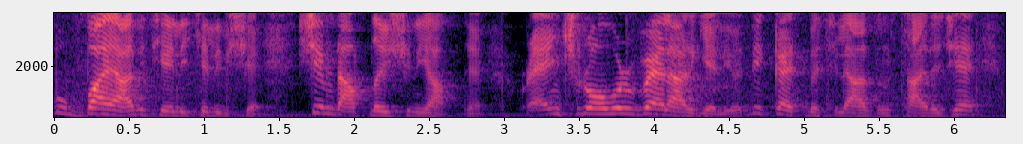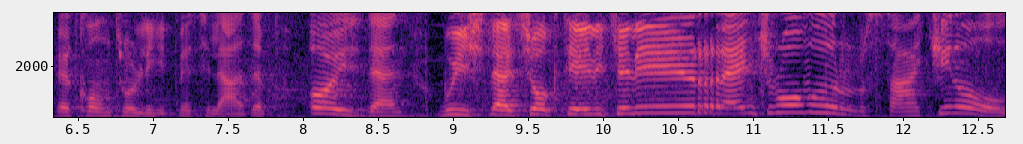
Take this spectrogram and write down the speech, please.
Bu bayağı bir tehlikeli bir şey. Şimdi atlayışını yaptı. Range Rover Velar geliyor. Dikkat etmesi lazım sadece ve kontrollü gitmesi lazım. O yüzden bu işler çok tehlikeli. Range Rover sakin ol.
